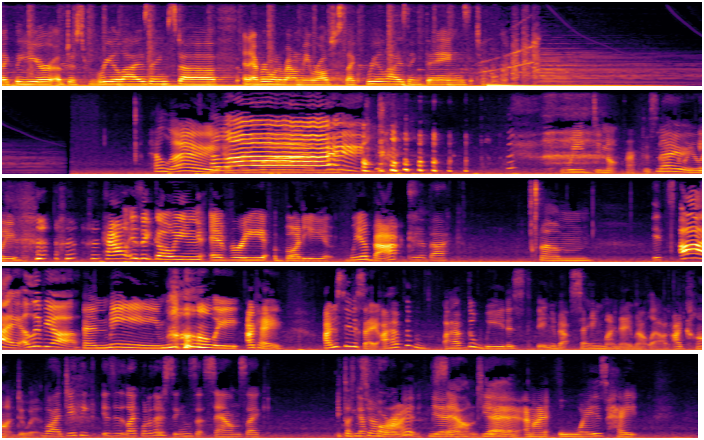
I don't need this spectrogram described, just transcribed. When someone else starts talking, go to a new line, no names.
like the year of just realizing stuff, and everyone around me were all just like realizing things.
Hello,
Hello!
everyone. we did not practice that
No.
clearly. How is it going, everybody? We are back.
We're back.
Um,
It's I, Olivia.
and me, Molly. Okay, I just need to say I have the I have the weirdest thing about saying my name out loud. I can't do it.
Why do you think is it like one of those things that sounds like
It doesn't
Like
sound right. Yeah.
sound, yeah.
and I always hate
